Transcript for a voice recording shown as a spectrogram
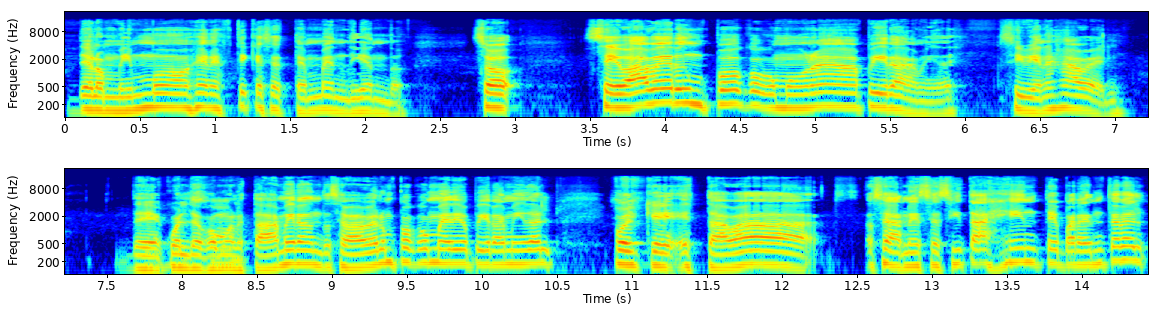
de los mismos NFT que se estén vendiendo. So, se va a ver un poco como una pirámide, si vienes a ver, de acuerdo como lo estaba mirando, se va a ver un poco medio piramidal porque estaba, o sea, necesita gente para entrar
